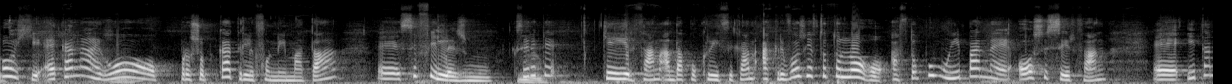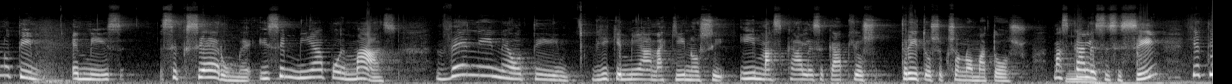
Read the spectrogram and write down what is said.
Όχι, έκανα εγώ προσωπικά τηλεφωνήματα ε, σε φίλες μου. Ξέρετε, και ήρθαν, ανταποκρίθηκαν ακριβώς για αυτό το λόγο. Αυτό που μου είπαν όσοι ήρθαν ε, ήταν ότι εμείς σε ξέρουμε, είσαι μία από εμάς. Δεν είναι ότι βγήκε μία ανακοίνωση ή μας κάλεσε κάποιος τρίτος εξ ονόματός σου. Μας mm. κάλεσες εσύ γιατί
